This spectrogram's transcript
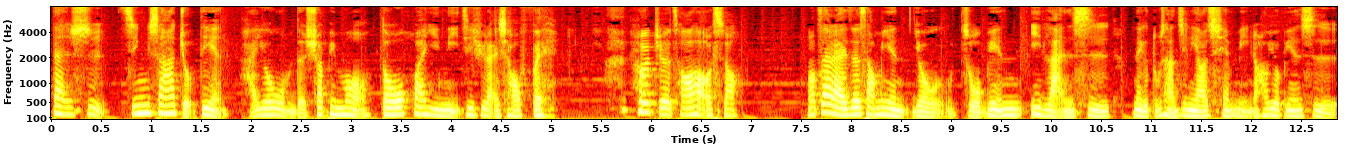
但是金沙酒店还有我们的 shopping mall 都欢迎你继续来消费，我觉得超好笑。然后再来，这上面有左边一栏是那个赌场经理要签名，然后右边是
